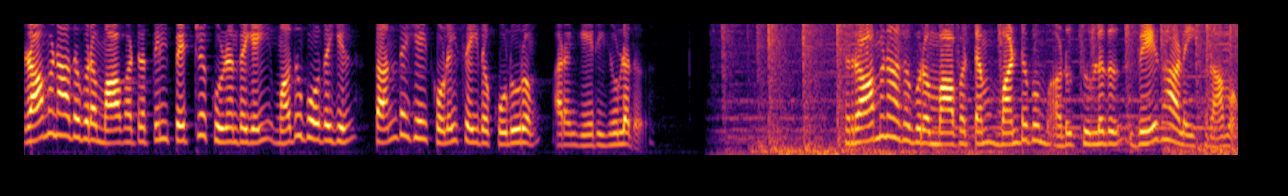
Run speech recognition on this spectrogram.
ராமநாதபுரம் மாவட்டத்தில் பெற்ற குழந்தையை மதுபோதையில் தந்தையை கொலை செய்த கொடூரம் அரங்கேறியுள்ளது. ராமநாதபுரம் மாவட்டம் மண்டபம் அடுத்துள்ளது வேதாளை கிராமம்.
